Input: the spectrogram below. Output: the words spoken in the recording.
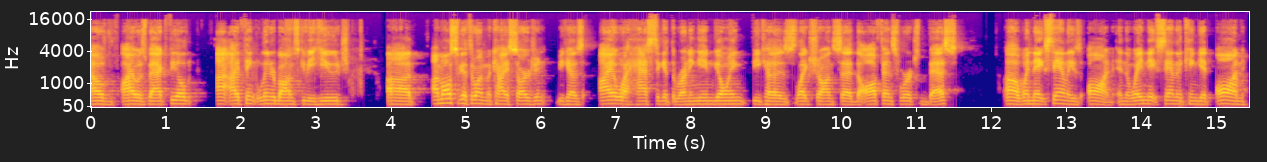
out of Iowa's backfield, I, I think Linderbaum's gonna be huge. Uh, I'm also gonna throw in Mekhi Sargent because Iowa has to get the running game going because, like Sean said, the offense works best uh, when Nate Stanley's on, and the way Nate Stanley can get on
